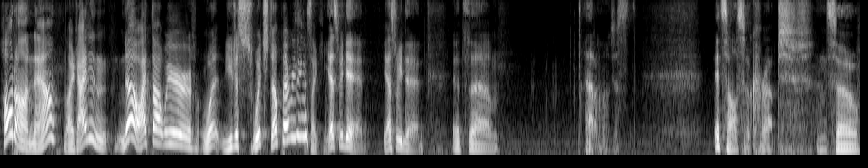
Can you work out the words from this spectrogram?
hold on now. Like, I didn't, no, I thought we were, what, you just switched up everything? It's like, yes, we did. Yes, we did. It's, um, I don't know, just, it's also corrupt. And so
